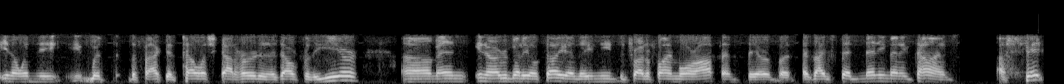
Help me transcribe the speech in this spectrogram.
you know, in the with the fact that Pelech got hurt and is out for the year. Um, and, you know, everybody will tell you they need to try to find more offense there. But as I've said many, many times, a fit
